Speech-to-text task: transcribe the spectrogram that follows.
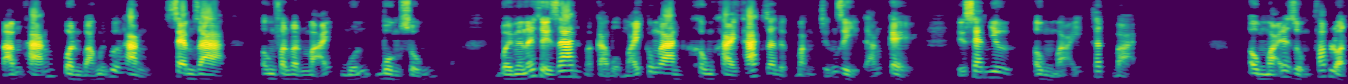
8 tháng quần bà Nguyễn Phương Hằng xem ra ông Phan Văn Mãi muốn buông súng. Bởi người lấy thời gian mà cả bộ máy công an không khai thác ra được bằng chứng gì đáng kể thì xem như ông Mãi thất bại. Ông Mãi đã dùng pháp luật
